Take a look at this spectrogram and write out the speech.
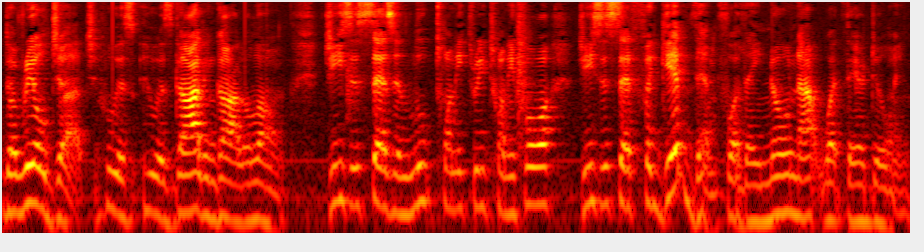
the real judge, who is who is God and God alone. Jesus says in Luke 23, 24, Jesus said, Forgive them, for they know not what they're doing.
